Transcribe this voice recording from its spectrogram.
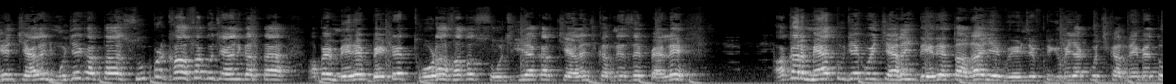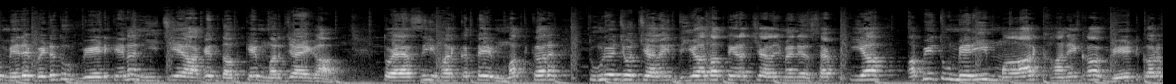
ये चैलेंज मुझे करता है सुपर खासा को चैलेंज करता है। अबे मेरे बेटे, थोड़ा सा तो सोच लिया कर चैलेंज करने से पहले। अगर मैं तुझे कोई चैलेंज दे देता ना ये वेट लिफ्टिंग में या कुछ करने में तो मेरे बेटे तू वेट के ना नीचे आके दब के मर जाएगा। तो ऐसी हरकतें मत कर। तूने जो चैलेंज दिया था, तेरा चैलेंज मैंने एक्सेप्ट किया। अभी तू मेरी मार खाने का वेट कर।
